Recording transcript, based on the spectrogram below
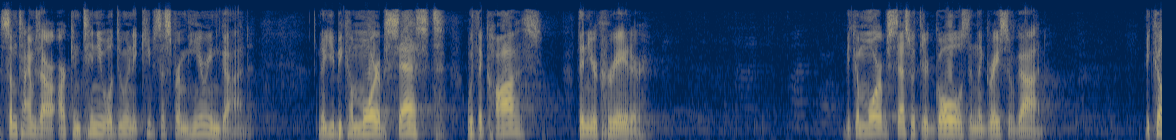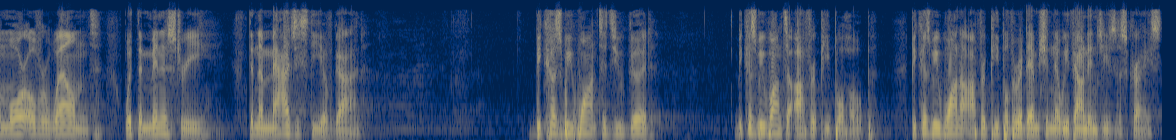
Sometimes our, our continual doing, it keeps us from hearing God. You know, you become more obsessed with the cause than your creator. Become more obsessed with your goals than the grace of God. Become more overwhelmed with the ministry than the majesty of God. Because we want to do good. Because we want to offer people hope. Because we want to offer people the redemption that we found in Jesus Christ.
